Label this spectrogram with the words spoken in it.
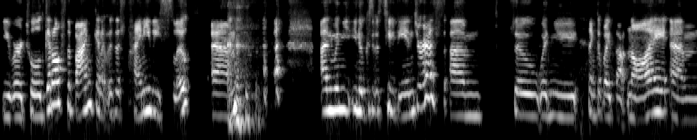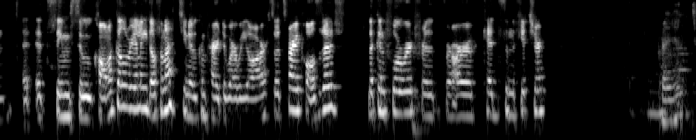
you were told get off the bank, and it was this tiny wee slope um, and when you, you know, because it was too dangerous. Um, so when you think about that now, um, it, it, seems so comical, really, doesn't it? You know, compared to where we are. So it's very positive. Looking forward for for our kids in the future. Brilliant.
